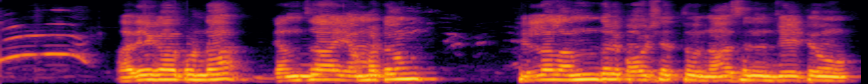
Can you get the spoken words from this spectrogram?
అదే కాకుండా గంజాయి అమ్మటం పిల్లలందరి భవిష్యత్తు నాశనం చేయటం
